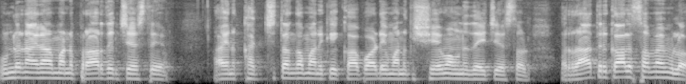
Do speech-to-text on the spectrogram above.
ఉండని ఆయన మనం ప్రార్థన చేస్తే ఆయన ఖచ్చితంగా మనకి కాపాడి మనకి క్షేమమును దయచేస్తాడు. రాత్రికాల సమయంలో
